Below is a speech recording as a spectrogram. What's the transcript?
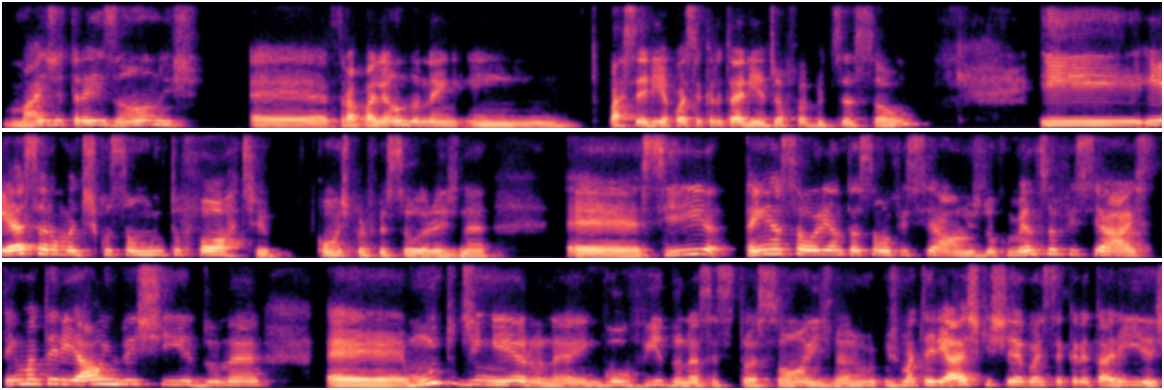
mais de três anos é, trabalhando né, em parceria com a Secretaria de Alfabetização. E, e essa era uma discussão muito forte com as professoras, né? É, se tem essa orientação oficial nos documentos oficiais, tem material investido, né? É, muito dinheiro né, envolvido nessas situações, né? Os materiais que chegam às secretarias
